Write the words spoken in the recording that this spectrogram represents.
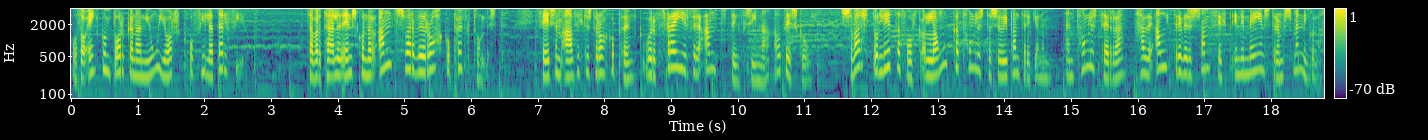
og þá engum borgana New York og Philadelphia. Það var talið eins konar andsvar við rock og punk tónlist. Þeir sem aðhyldust rock og punk voru frægir fyrir andstigð sína á diskói. Svart og lita fólk á langa tónlistasögu í bandaríkjunum en tónlist þeirra hafði aldrei verið samþygt inn í meginströms menninguna.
